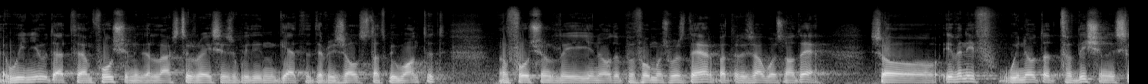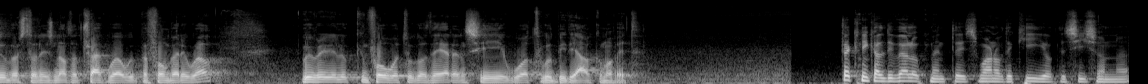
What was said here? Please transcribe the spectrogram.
We knew that unfortunately the last two races we didn't get the results that we wanted. Unfortunately, you know, the performance was there, but the result was not there. So even if we know that traditionally Silverstone is not a track where we perform very well, we're really looking forward to go there and see what will be the outcome of it. Technical development is one of the key of the season. Uh,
